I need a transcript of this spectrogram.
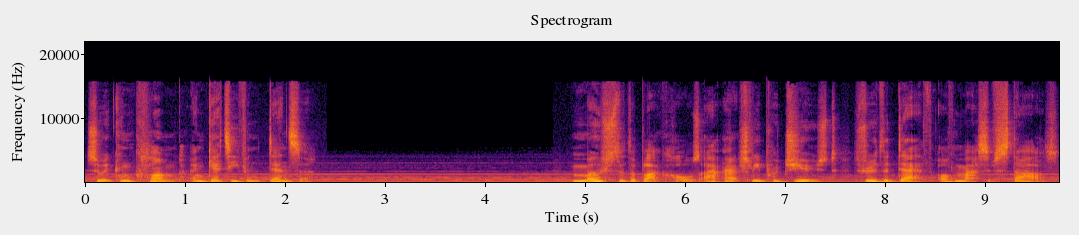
so it can clump and get even denser. Most of the black holes are actually produced through the death of massive stars,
